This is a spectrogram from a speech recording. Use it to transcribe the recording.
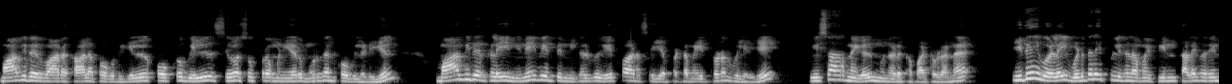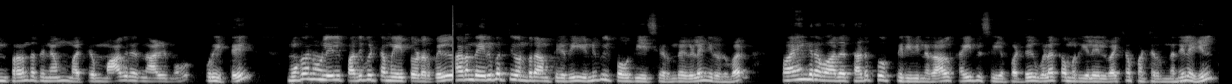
மாவீரர் வார காலப்பகுதியில் கோக்கோவில் சிவசுப்பிரமணியர் முருகன் கோவிலடியில் மாவீரர்களை நினைவேந்து நிகழ்வு ஏற்பாடு செய்யப்பட்டமை தொடர்பிலேயே விசாரணைகள் முன்னெடுக்கப்பட்டுள்ளன. இதேவேளை விடுதலை புலிகள் அமைப்பின் தலைவரின் பிறந்த தினம் மற்றும் மாவீரர் நாள் மு- குறித்து முகநூலில் பதிவிட்டமை தொடர்பில் கடந்த இருபத்தி ஒன்பதாம் தேதி இணுவில் பகுதியைச் சேர்ந்த இளைஞர் ஒருவர் பயங்கரவாத தடுப்பு பிரிவினரால் கைது செய்யப்பட்டு விளக்கமறியலில் வைக்கப்பட்டிருந்த நிலையில்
